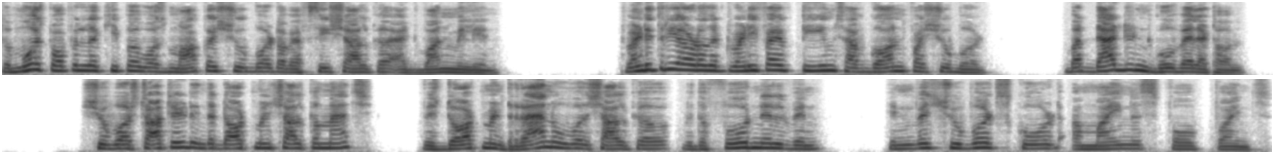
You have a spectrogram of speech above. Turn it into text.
The most popular keeper was Markus Schubert of FC Schalke at 1 million. 23 out of the 25 teams have gone for Schubert, but that didn't go well at all. Schubert started in the Dortmund Schalke match, which Dortmund ran over Schalke with a 4 0 win, in which Schubert scored a minus 4 points.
